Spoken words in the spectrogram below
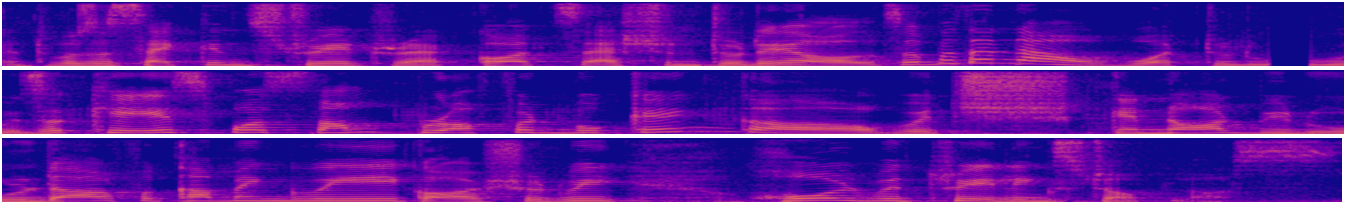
It was a second straight record session today also, but then now what to do? Is a case for some profit booking uh, which cannot be ruled out for coming week or should we hold with trailing stop loss?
